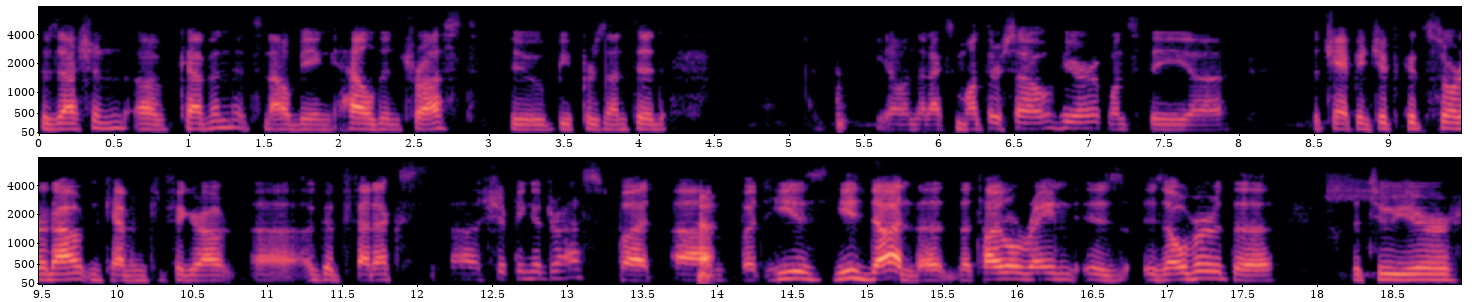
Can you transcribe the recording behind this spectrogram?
possession of Kevin. It's now being held in trust to be presented you know, in the next month or so here, once the uh, the championship gets sorted out and Kevin can figure out uh, a good FedEx uh, shipping address. But um, but he's he's done. the The title reign is is over. The the two year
